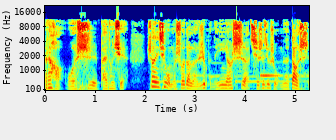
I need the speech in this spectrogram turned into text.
大家好，我是白同学。上一期我们说到了日本的阴阳师啊，其实就是我们的道士。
